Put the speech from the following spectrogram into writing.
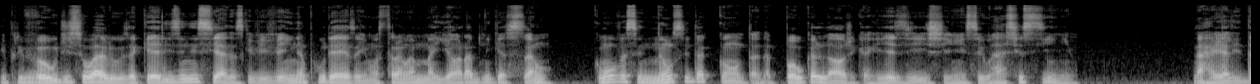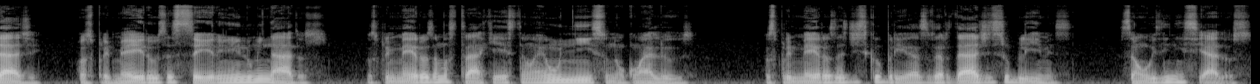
e privou de sua luz aqueles iniciados que vivem na pureza e mostraram a maior abnegação? Como você não se dá conta da pouca lógica que existe em seu raciocínio? Na realidade, os primeiros a serem iluminados os primeiros a mostrar que estão em uníssono com a luz, os primeiros a descobrir as verdades sublimes, são os iniciados.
